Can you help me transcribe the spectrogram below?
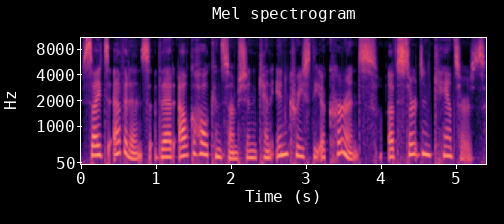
cites evidence that alcohol consumption can increase the occurrence of certain cancers.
